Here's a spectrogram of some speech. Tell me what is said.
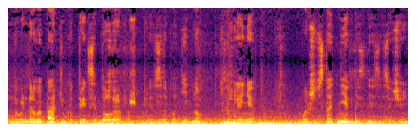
довольно дорогой паркинг, вот 30 долларов аж придется заплатить, но, к сожалению, больше встать негде здесь. Здесь очень,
